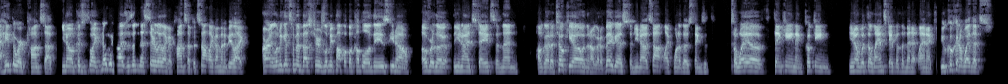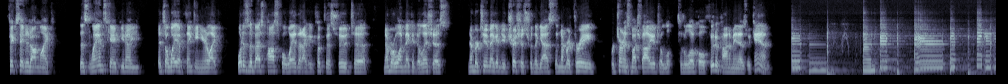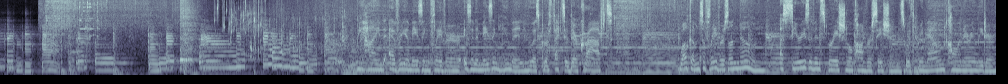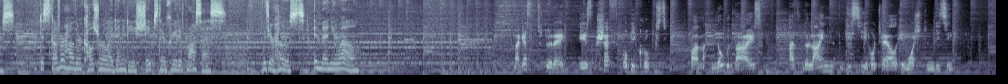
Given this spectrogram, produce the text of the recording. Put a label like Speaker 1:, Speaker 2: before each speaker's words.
Speaker 1: I hate the word concept, you know, because it's like no good goodbyes isn't necessarily like a concept. It's not like I'm going to be like, all right, let me get some investors. Let me pop up a couple of these, you know, over the, the United States. And then I'll go to Tokyo and then I'll go to Vegas. And, you know, it's not like one of those things. It's, a way of thinking and cooking, you know, with the landscape of the mid Atlantic. You cook in a way that's fixated on like this landscape, you know, it's a way of thinking. You're like, what is the best possible way that I could cook this food to number one, make it delicious, number two, make it nutritious for the guests, and number three, return as much value to, to the local food economy as we can.
Speaker 2: Behind every amazing flavor is an amazing human who has perfected their craft. Welcome to Flavors Unknown, a series of inspirational conversations with renowned culinary leaders. Discover how their cultural identity shapes their creative process. With your host, Emmanuel.
Speaker 3: My guest today is Chef Opie Crooks from No Goodbyes at the Line DC Hotel in Washington, D.C.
